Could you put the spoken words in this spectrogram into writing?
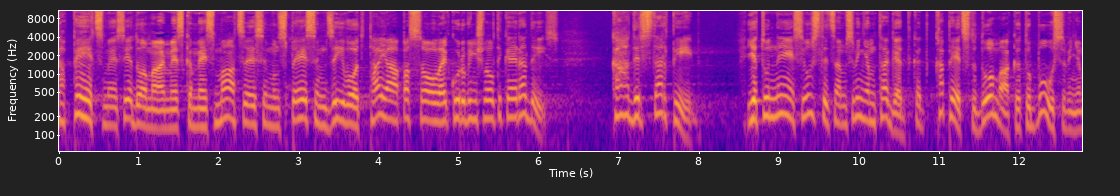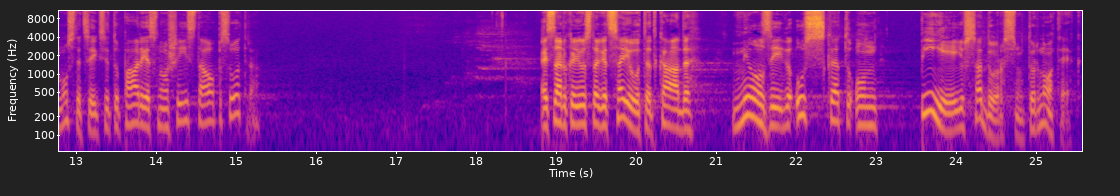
kāpēc mēs iedomājamies, ka mēs mācīsim un spēsim dzīvot tajā pasaulē, kuru Viņš vēl tikai radīs? Kāda ir starpība? Ja tu neesi uzticams viņam tagad, kad, kāpēc tu domā, ka tu būsi viņam uzticīgs, ja tu pāries no šīs telpas otrā? Es ceru, ka jūs tagad sajūtat, kāda milzīga uzskatu un pieeju sadursme tur notiek.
